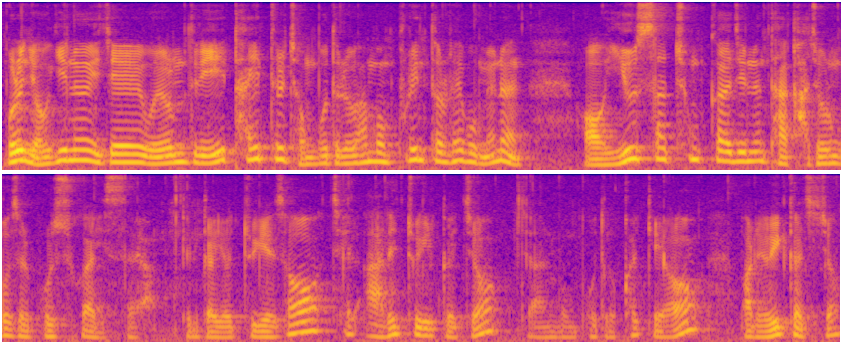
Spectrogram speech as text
물론 여기는 이제 여러분들이 타이틀 정보들을 한번 print를 해보면은 어, 이웃사촌까지는 다 가져오는 것을 볼 수가 있어요. 그러니까 이쪽에서 제일 아래쪽일 거죠? 자 한번 보도록 할게요. 바로 여기까지죠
